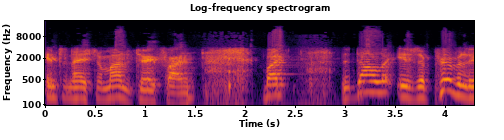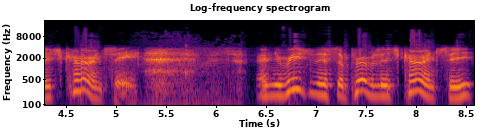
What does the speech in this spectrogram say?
International Monetary Fund. But the dollar is a privileged currency. And the reason it's a privileged currency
